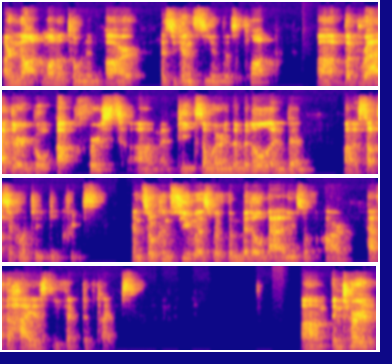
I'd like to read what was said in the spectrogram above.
are not monotone in R, as you can see in this plot, uh, but rather go up first um, and peak somewhere in the middle and then uh, subsequently decrease. And so consumers with the middle values of R have the highest effective types. Um, in turn,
